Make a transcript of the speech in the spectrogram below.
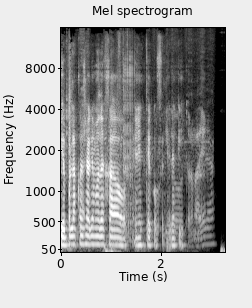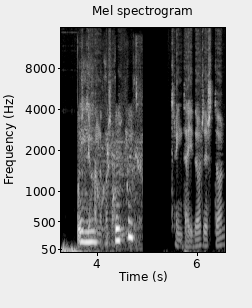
Yo por las cosas que hemos dejado en este cofre de aquí. toda la madera. Uy, Estoy dejando cosas. uy, uy. 32 de stone.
